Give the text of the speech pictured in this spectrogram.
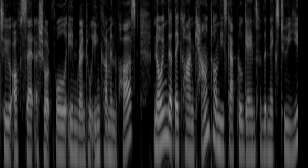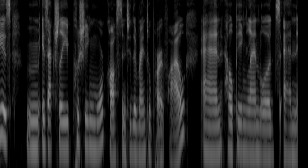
to offset a shortfall in rental income in the past, knowing that they can't count on these capital gains for the next two years mm, is actually pushing more costs into the rental profile and helping landlords and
